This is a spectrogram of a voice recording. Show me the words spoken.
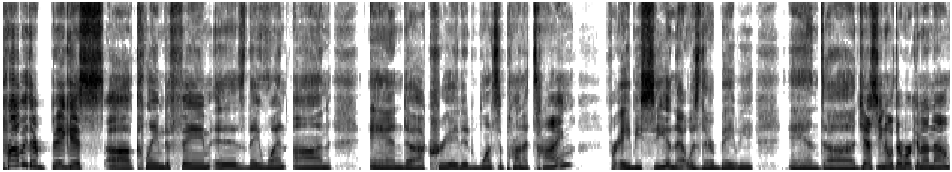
Probably their biggest uh, claim to fame is they went on and uh, created Once Upon a Time for ABC, and that was their baby. And uh, Jesse, you know what they're working on now?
